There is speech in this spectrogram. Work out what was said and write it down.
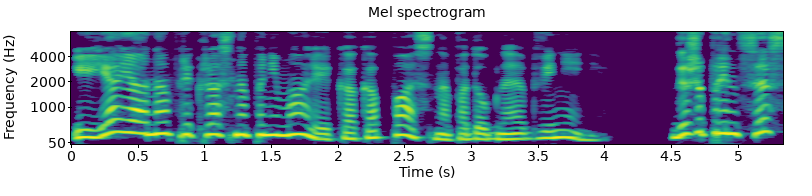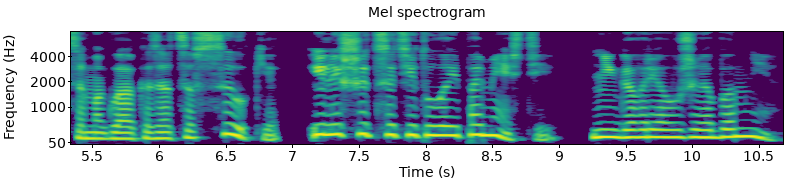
И я, и она прекрасно понимали, как опасно подобное обвинение. Даже принцесса могла оказаться в ссылке и лишиться титула и поместья, не говоря уже обо мне.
